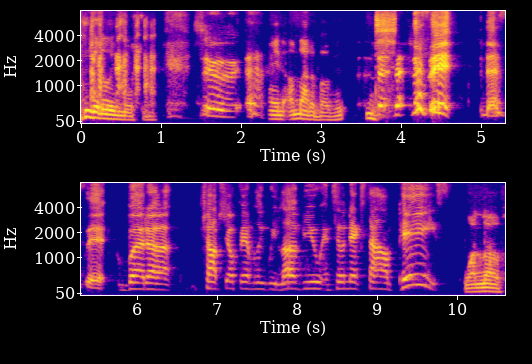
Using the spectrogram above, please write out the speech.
can get a little emotional, Shoot. and I'm not above it. That- that- that's it. That's it. But uh Top Shelf family, we love you. Until next time, peace. One love.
